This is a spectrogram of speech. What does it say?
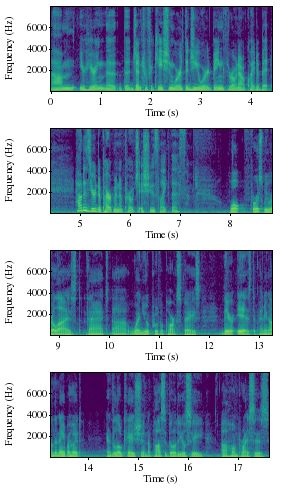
Um, you're hearing the, the gentrification word, the G word, being thrown out quite a bit. How does your department approach issues like this? Well, first, we realized that uh, when you approve a park space, there is, depending on the neighborhood and the location, a possibility you'll see uh, home prices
